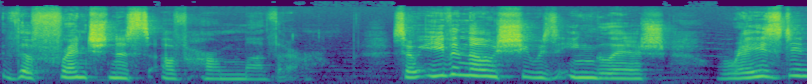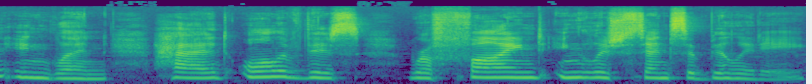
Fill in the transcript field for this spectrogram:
the Frenchness of her mother. So even though she was English, raised in England, had all of this refined English sensibility,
